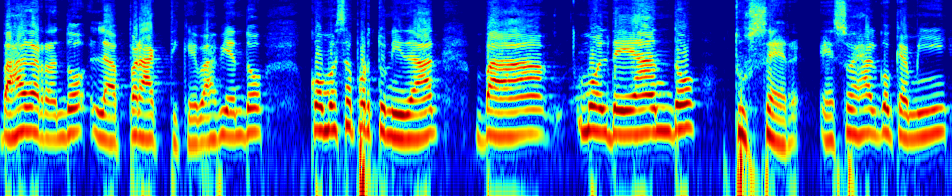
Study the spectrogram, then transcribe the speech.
vas agarrando la práctica y vas viendo cómo esa oportunidad va moldeando tu ser. Eso es algo que a mí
